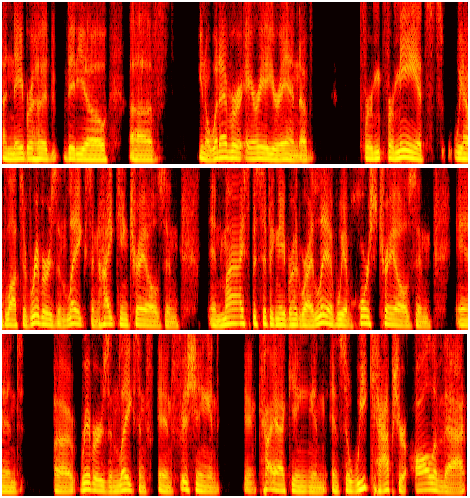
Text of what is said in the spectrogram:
a neighborhood video of you know whatever area you're in of for for me, it's we have lots of rivers and lakes and hiking trails and in my specific neighborhood where I live, we have horse trails and and uh, rivers and lakes and and fishing and and kayaking and and so we capture all of that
